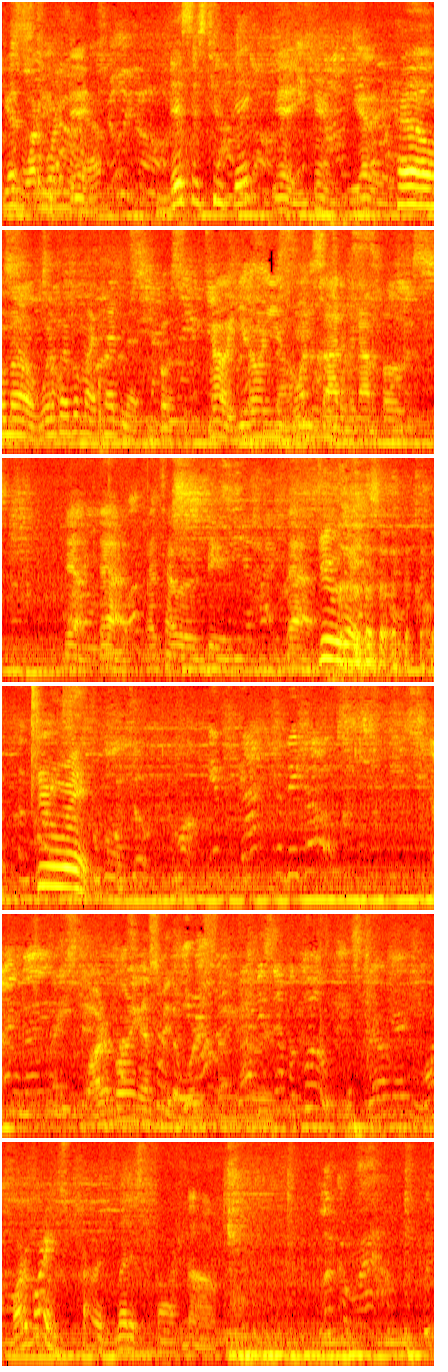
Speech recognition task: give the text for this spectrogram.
You guys waterboarding me now? This is too thick? Yeah, you can't. You gotta. Hell no. What if I put my head in it? No, you don't use one side of it, not both. Yeah, like that. That's how it would be. That. Do it. Do it. Waterboarding has to be the worst thing. Waterboarding's probably lit as fuck. No. Look around. With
